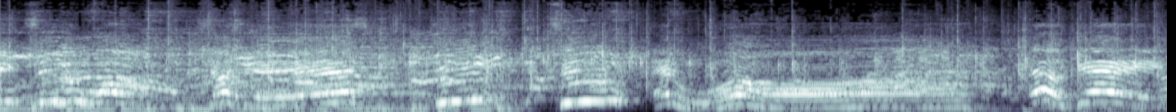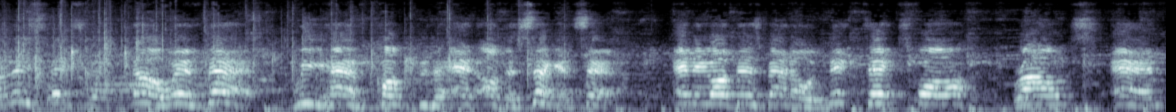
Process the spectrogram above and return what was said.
Three, two, one. Judges. Three, two, and one. Okay. Now with that, we have come to the end of the second set. Ending of this battle, Nick takes four rounds and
